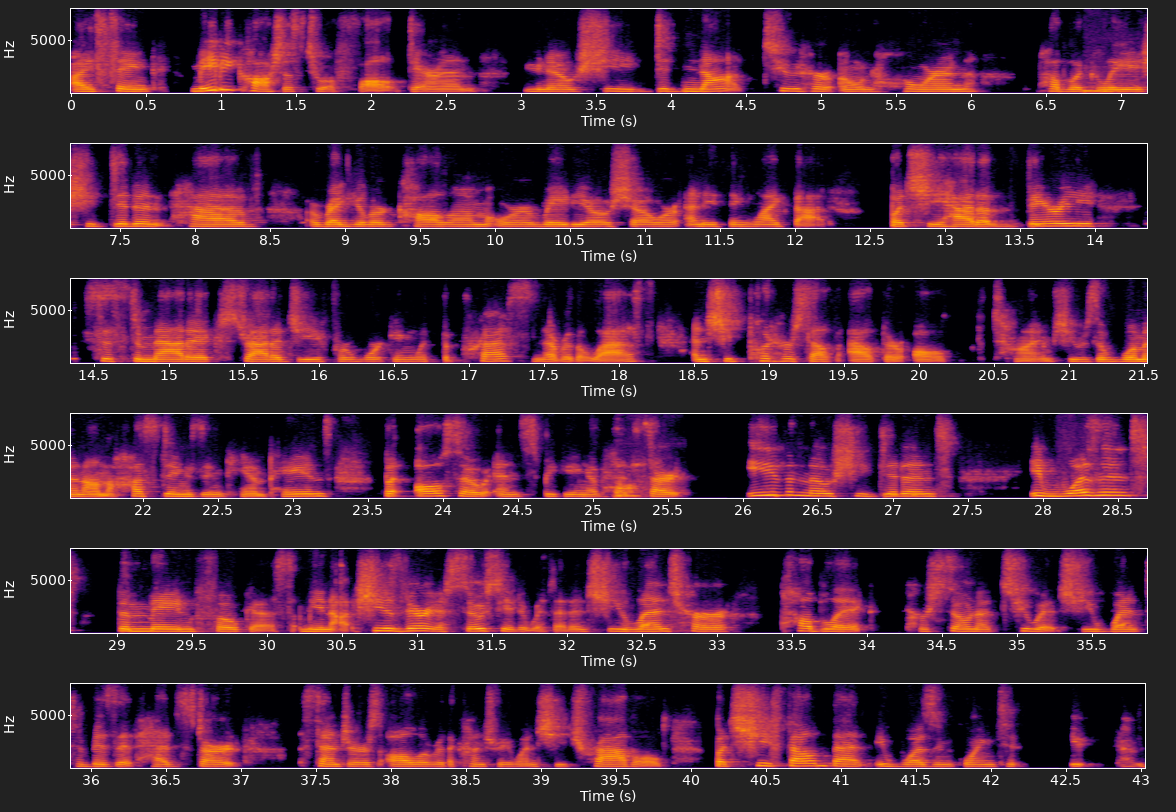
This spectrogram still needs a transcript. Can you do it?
I think, maybe cautious to a fault, Darren, you know she did not toot her own horn mm-hmm. publicly. She didn't have a regular column or a radio show or anything like that. But she had a very systematic strategy for working with the press nevertheless and she put herself out there all the time. She was a woman on the hustings in campaigns but also and speaking of head oh. start even though she didn't it wasn't the main focus. I mean, she is very associated with it and she lent her public persona to it. She went to visit Head Start centers all over the country when she traveled, but she felt that it wasn't going to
